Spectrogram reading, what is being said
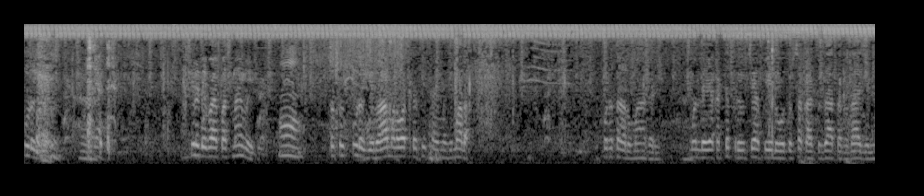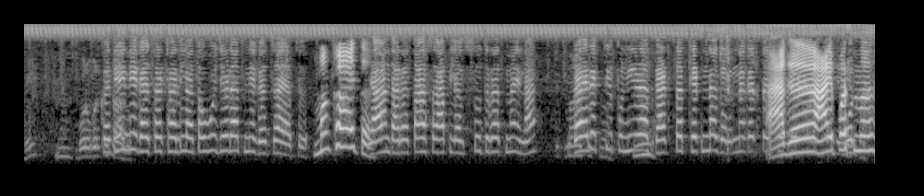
पुढे गेलो. शिर्डे बायपास नाही हा. तसंच पुढे गेलो. आम्हाला वाटलं तिथं आहे म्हणजे मला. परत आलो महागारी म्हणलं एका टपरीवर चहा पिलो होतो. सकाळचं जाताना दाजीन. बरोबर कधी. निघायचं ठरलं तर उजेडात निघत जायचं. मग काय तर? या अंधारात असं आपल्याला सुधरत नाही ना. डायरेक्ट तिथून इळत गाठतात थेट नगर नगर अग आईपासन.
